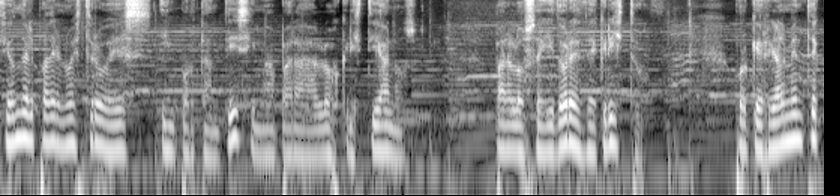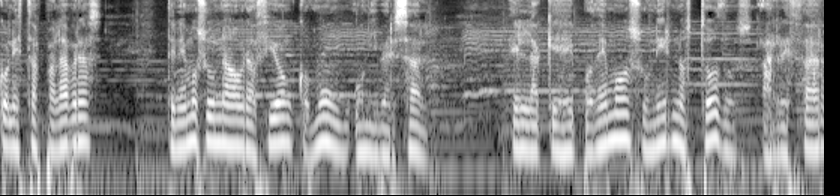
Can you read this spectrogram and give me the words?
Oración del Padre Nuestro es importantísima para los cristianos, para los seguidores de Cristo, porque realmente con estas palabras tenemos una oración común, universal, en la que podemos unirnos todos a rezar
